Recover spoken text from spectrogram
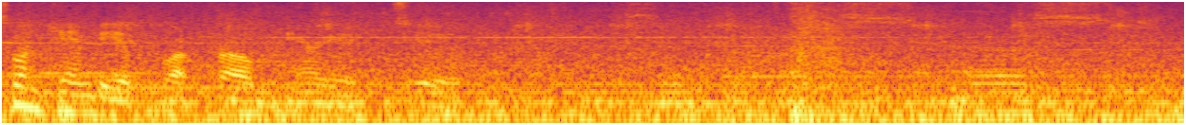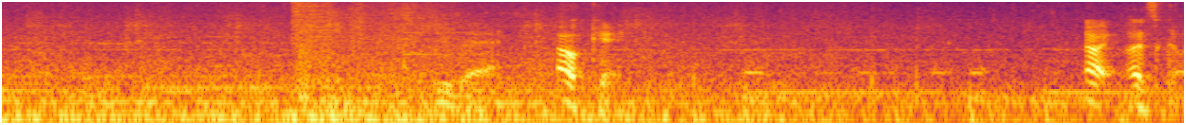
This one can be a problem area too. do that. Okay. Alright, let's go.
